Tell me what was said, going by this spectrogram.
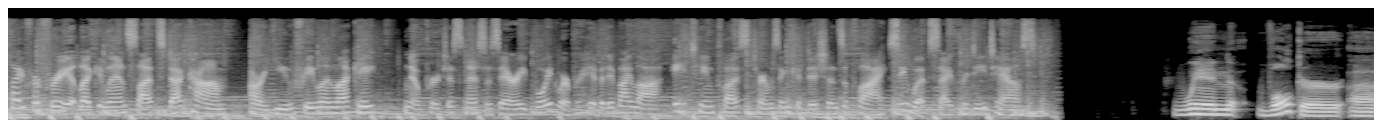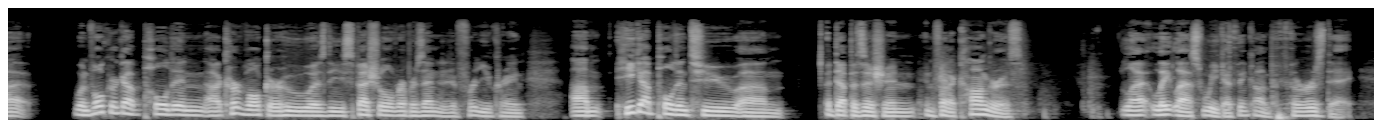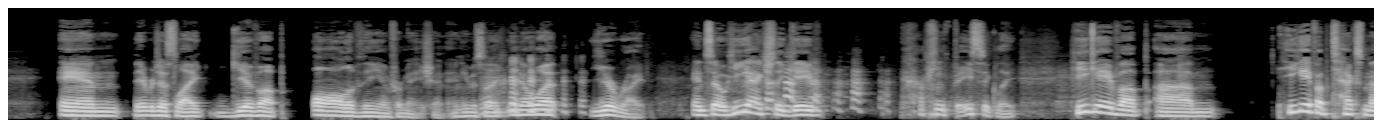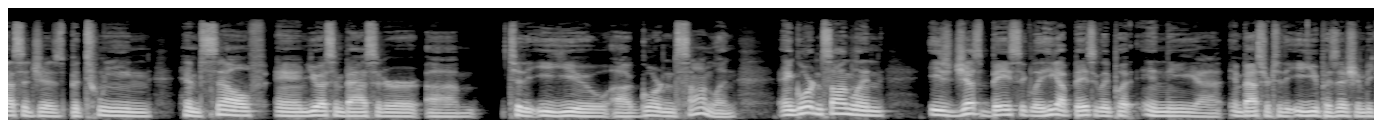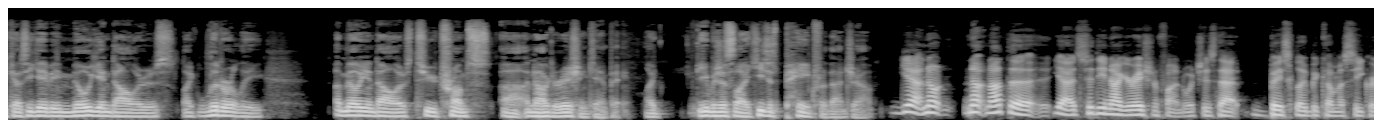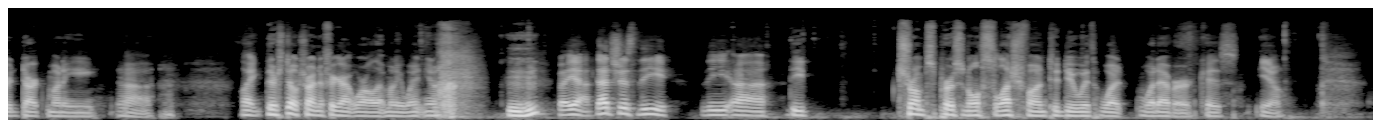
Play for free at LuckyLandSlots.com. Are you feeling lucky? No purchase necessary. Void where prohibited by law. 18 plus terms and conditions apply. See website for details. when Volker uh when Volker got pulled in, uh, Kurt Volker, who was the special representative for Ukraine, um, he got pulled into um, a deposition in front of Congress la- late last week, I think on Thursday, and they were just like, "Give up all of the information," and he was like, "You know what? You're right." And so he actually gave, I mean, basically, he gave up. Um, he gave up text messages between himself and U.S. Ambassador um, to the EU, uh, Gordon Sondland, and Gordon Sondland is just basically he got basically put in the uh, ambassador to the EU position because he gave a million dollars, like literally a million dollars to Trump's uh, inauguration campaign. Like he was just like he just paid for that job. Yeah, no, not not the yeah. It's to the inauguration fund, which is that basically become a secret dark money. Uh, like they're still trying to figure out where all that money went, you know. Mm-hmm. but yeah, that's just the the uh the Trump's personal slush fund to do with what whatever because you know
